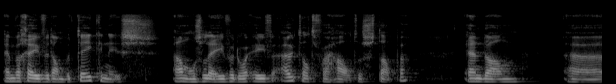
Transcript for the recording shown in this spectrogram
En we geven dan betekenis aan ons leven door even uit dat verhaal te stappen en dan uh,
